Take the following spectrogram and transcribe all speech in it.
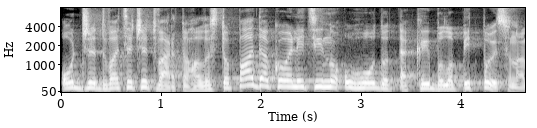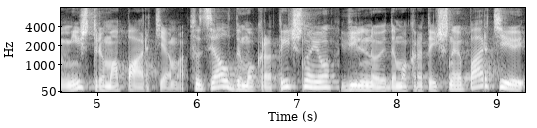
Отже, 24 листопада коаліційну угоду таки було підписано між трьома партіями: соціал-демократичною, вільною демократичною партією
